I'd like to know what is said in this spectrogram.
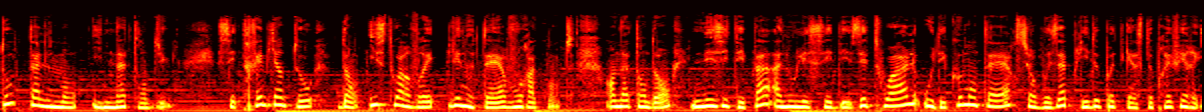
totalement inattendu. C'est très bientôt dans Histoire vraie, les notaires vous racontent. En attendant, n'hésitez pas à nous laisser des étoiles ou des commentaires sur vos applis de podcast préférés.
